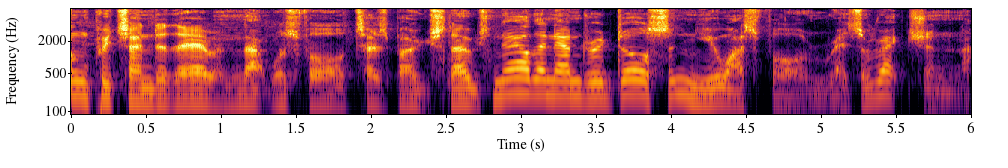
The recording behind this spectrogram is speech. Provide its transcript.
young pretender there, and that was for Tesboke Stokes. Now then, Andrew Dawson, you asked for Resurrection.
